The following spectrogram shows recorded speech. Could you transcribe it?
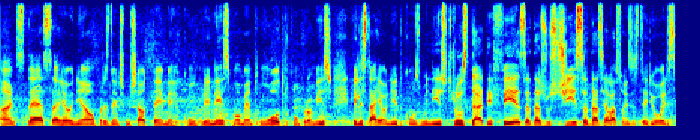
Antes dessa reunião, o presidente Michel Temer cumpre nesse momento um outro compromisso. Ele está reunido com os ministros da Defesa, da Justiça, das Relações Exteriores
